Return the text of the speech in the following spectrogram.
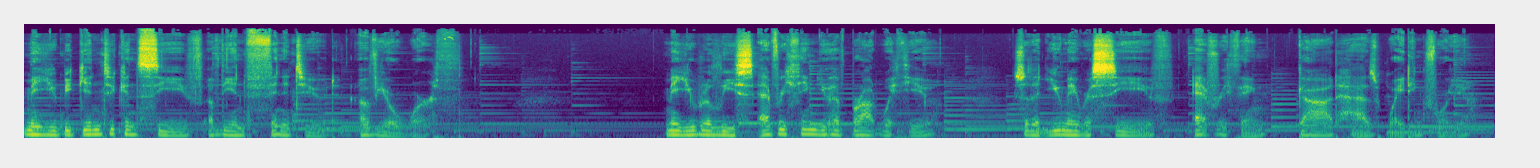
May you begin to conceive of the infinitude of your worth. May you release everything you have brought with you so that you may receive everything God has waiting for you.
